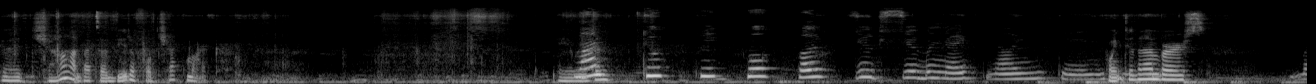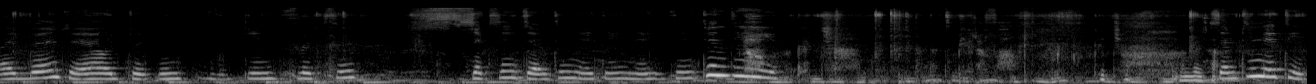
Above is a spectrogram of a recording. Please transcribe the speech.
Good job. That's a beautiful check mark. Okay, One, two, three, four, five, six, seven, eight, nine, ten. point to the numbers. Eleven, twelve, thirteen, fourteen, fifteen, sixteen, seventeen, eighteen, nineteen, twenty. Good job. That's beautiful. Good job. Numbers are- Seventeen, eighteen.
